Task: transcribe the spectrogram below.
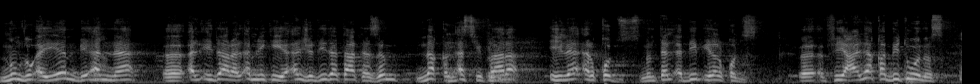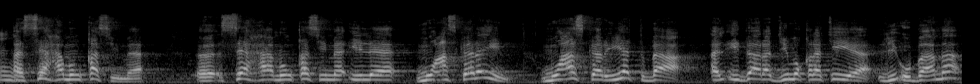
منذ أيام بأن الإدارة الأمريكية الجديدة تعتزم نقل السفارة إلى القدس من تل أبيب إلى القدس. في علاقة بتونس الساحة منقسمة. ساحة منقسمة إلى معسكرين. معسكر يتبع الإدارة الديمقراطية لأوباما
